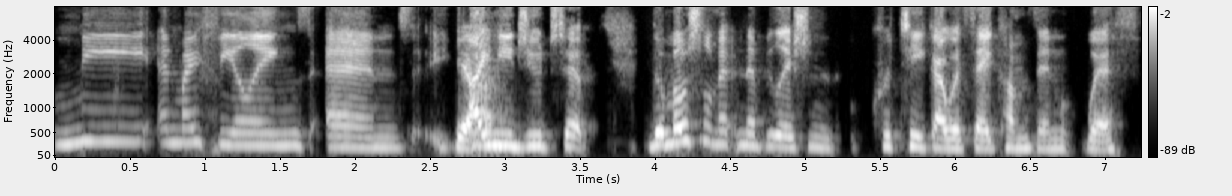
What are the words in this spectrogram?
me and my feelings. And I need you to, the emotional manipulation critique, I would say, comes in with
